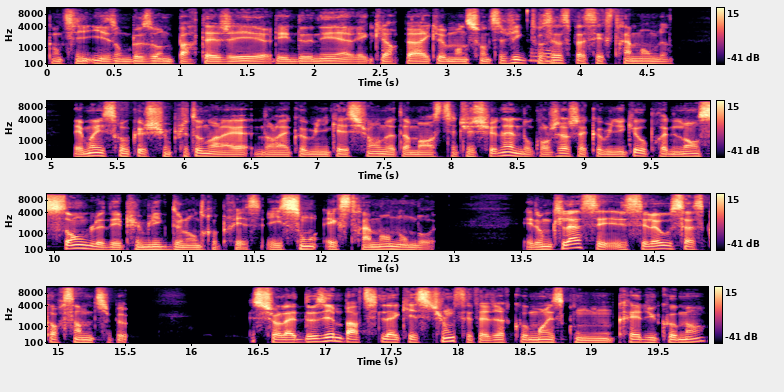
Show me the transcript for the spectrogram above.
quand ils, ont besoin de partager euh, des données avec leurs pairs, avec le monde scientifique, tout ça se passe extrêmement bien. Et moi, il se trouve que je suis plutôt dans la, dans la communication, notamment institutionnelle. Donc, on cherche à communiquer auprès de l'ensemble des publics de l'entreprise. Et ils sont extrêmement nombreux. Et donc là, c'est là où ça se corse un petit peu. Sur la deuxième partie de la question, c'est-à-dire comment est-ce qu'on crée du commun,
